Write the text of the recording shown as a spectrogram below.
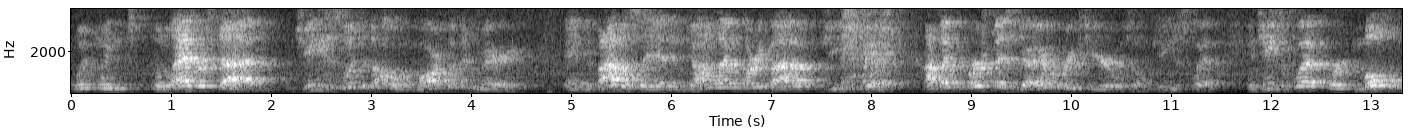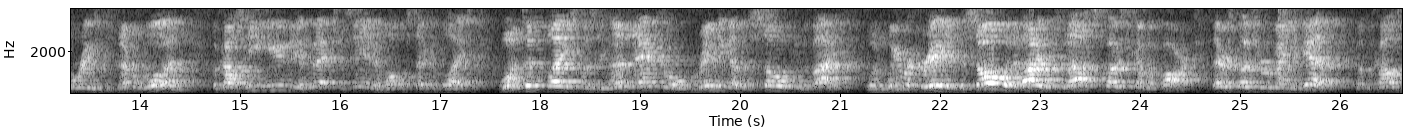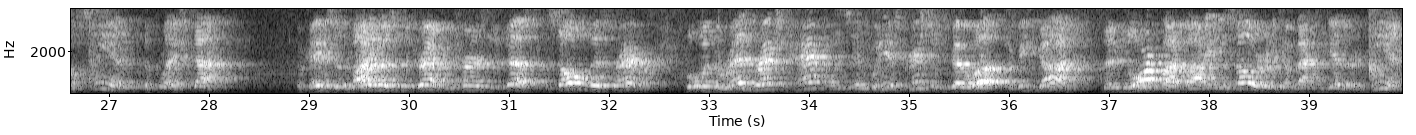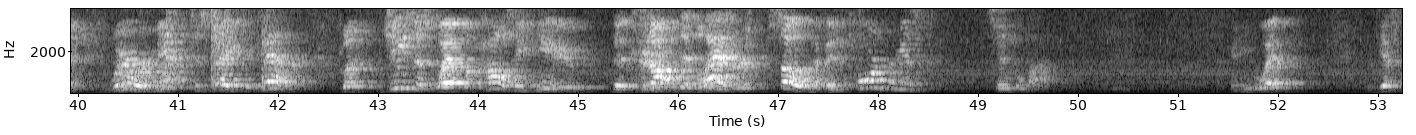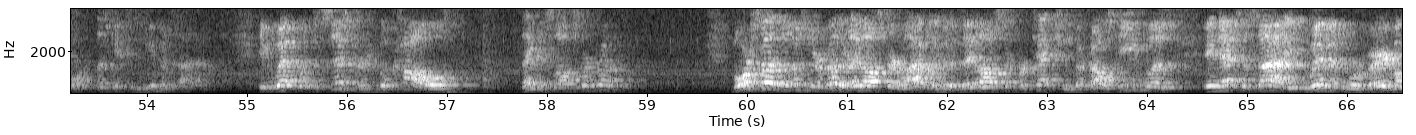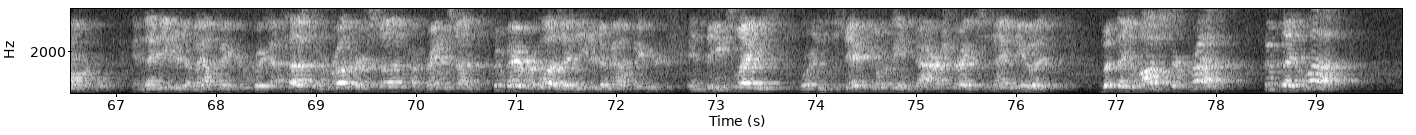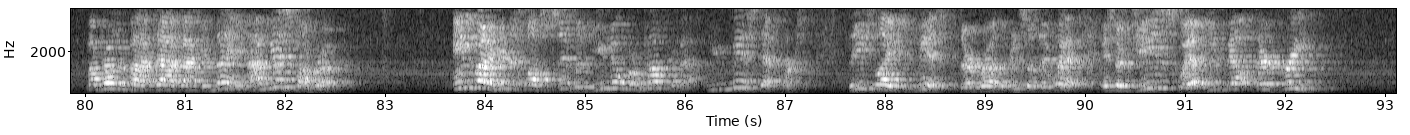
When, when, when Lazarus died, Jesus went to the home of Martha and Mary, and the Bible said in John 11, 35, Jesus wept. I think the first message I ever preached here was on Jesus wept. And Jesus wept for multiple reasons. Number one, because he knew the effects of sin and what was taking place. What took place was the unnatural rending of the soul from the body. When we were created, the soul and the body was not supposed to come apart. They were supposed to remain together. But because of sin, the flesh died. Okay, so the body goes into the ground and returns to the dust, the soul lives forever. But when the resurrection happens and we as Christians go up to meet God, the glorified body and the soul are going to come back together again. We were meant to stay together. But Jesus wept because he knew that, that Lazarus' soul had been torn from his sinful body. And he wept. But guess what? Let's get to the human side of it. He wept with the sisters because they just lost their brother. More so than losing their brother, they lost their livelihood. They lost their protection because he was, in that society, women were very vulnerable and they needed a male figure. A husband, a brother, a son, a grandson, whomever it was, they needed a male figure. And these ladies were in, going to be in dire straits and they knew it. But they lost their brother, who they loved. My brother died back in May. I miss my brother. Anybody here that's lost a sibling, you know what I'm talking about. You miss that person. These ladies missed their brother, and so they wept. And so Jesus wept. He felt their grief,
